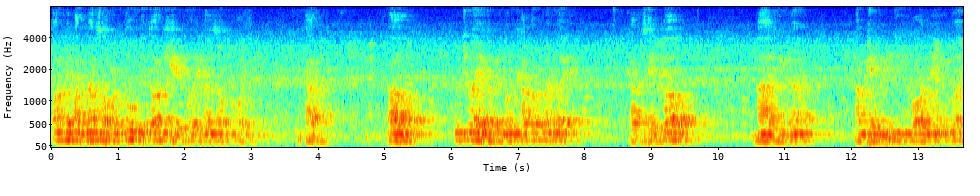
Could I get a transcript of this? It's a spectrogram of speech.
ตอนจังหวัดมาสองรถตู้หรือตอนเขตตรวจมาสองคนนะครับก็ผู้ช่วยก็เป็นคนขับรถมาด้วยขับเสร็จก็มาถึงแล้วมาเป็นพิธีกรให้ด้วย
